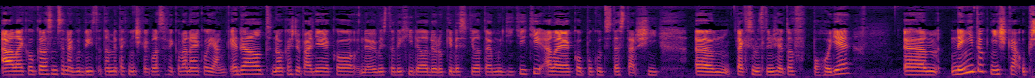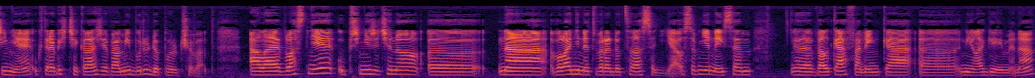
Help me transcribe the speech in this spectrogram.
ale koukala jsem se na Goodreads a tam je ta knížka klasifikovaná jako young adult, no každopádně jako, nevím, jestli bych jí dala do ruky desetiletému dítěti, ale jako pokud jste starší, um, tak si myslím, že je to v pohodě. Um, není to knížka upřímně, u které bych čekala, že vám ji budu doporučovat, ale vlastně upřímně řečeno uh, na volání netvora docela sedí. Já osobně nejsem velká faninka uh, Neila Gaimana,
